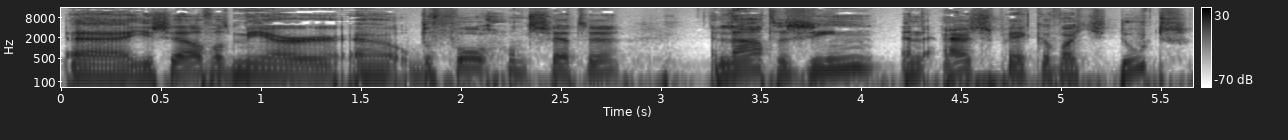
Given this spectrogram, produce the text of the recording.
Uh, jezelf wat meer uh, op de voorgrond zetten. En laten zien en uitspreken wat je doet.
